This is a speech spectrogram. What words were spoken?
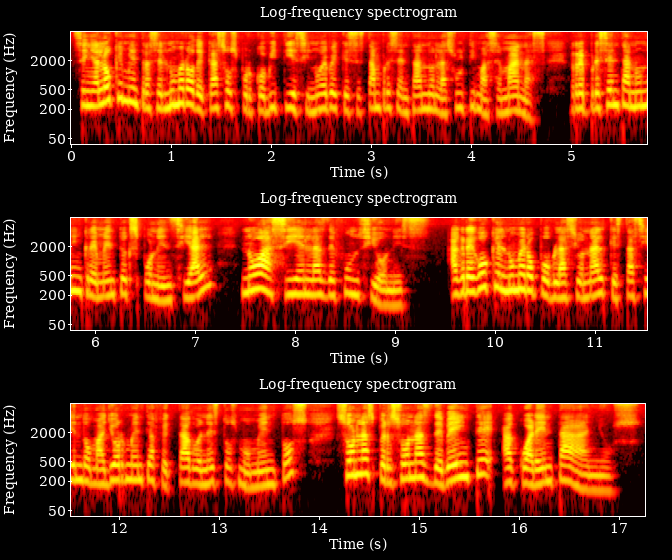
señaló que mientras el número de casos por COVID-19 que se están presentando en las últimas semanas representan un incremento exponencial, no así en las defunciones. Agregó que el número poblacional que está siendo mayormente afectado en estos momentos son las personas de 20 a 40 años.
